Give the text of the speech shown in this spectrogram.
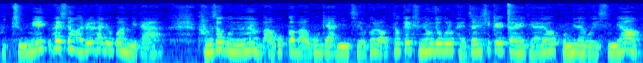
구축 및 활성화를 하려고 합니다. 강서구는 마곡과 마곡이 아닌 지역을 어떻게 균형적으로 발전시킬까에 대하여 고민하고 있으며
